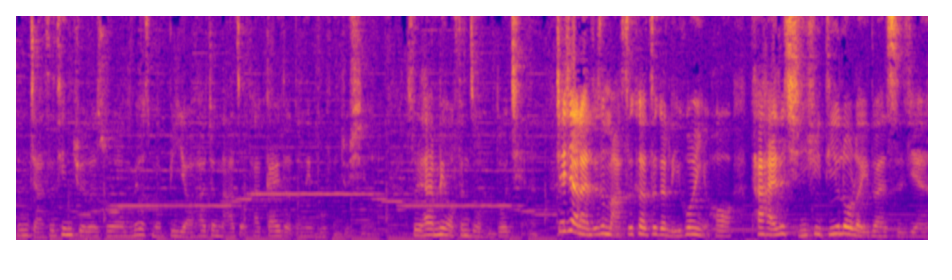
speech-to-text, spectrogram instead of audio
但贾斯汀觉得说没有什么必要，他就拿走他该得的那部分就行了，所以他没有分走很多钱。接下来就是马斯克这个离婚以后，他还是情绪低落了一段时间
